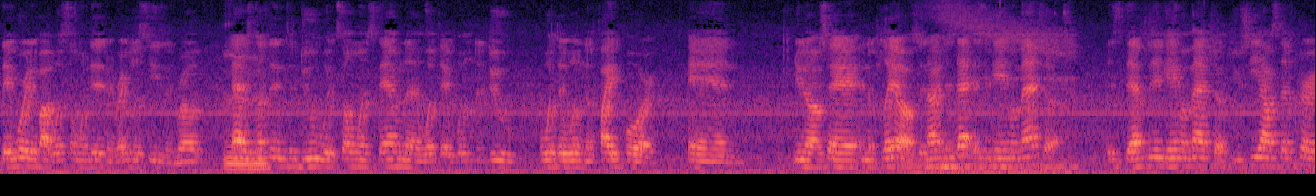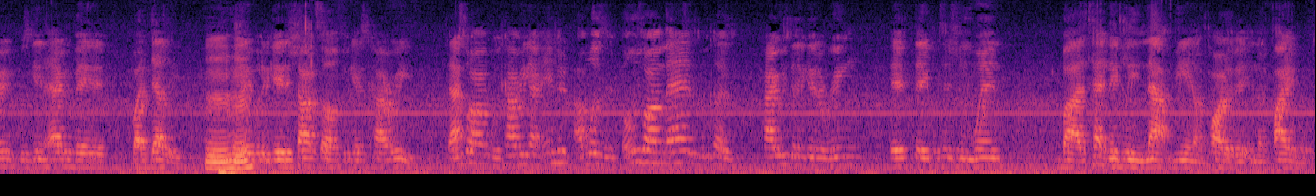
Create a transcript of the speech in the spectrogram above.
they worried about what someone did in the regular season, bro. That has Mhm. nothing to do with someone's stamina and what they're willing to do, what they're willing to fight for. And you know what I'm saying, in the playoffs. And not just that, it's a game of matchups. It's definitely a game of matchups. You see how Steph Curry was getting aggravated by Delly. He was Mhm. able to get his shots off against Kyrie. That's why when Kyrie got injured, I wasn't. The only reason I'm mad is because Kyrie's gonna get a ring if they potentially win by technically not being a part of it in the finals.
